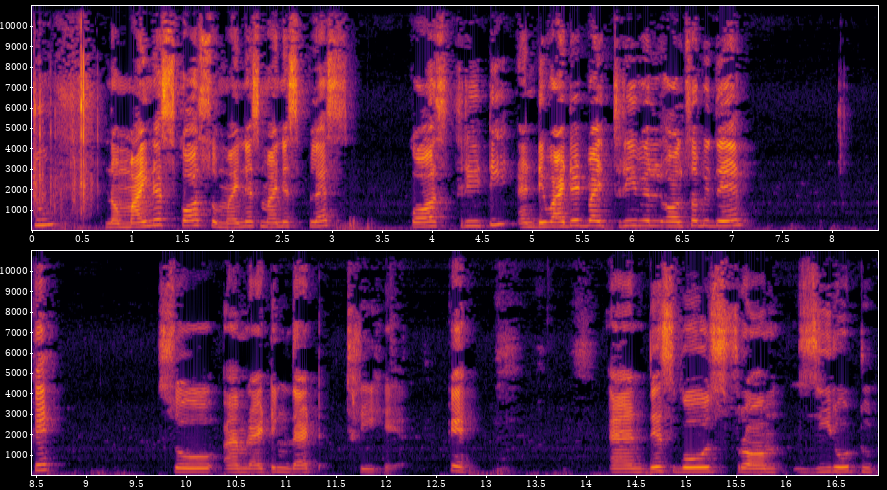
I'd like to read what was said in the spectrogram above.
2 now minus cos so minus minus plus cos 3t and divided by 3 will also be there. Okay. So i am writing that 3 here. Okay and this goes from 0 to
